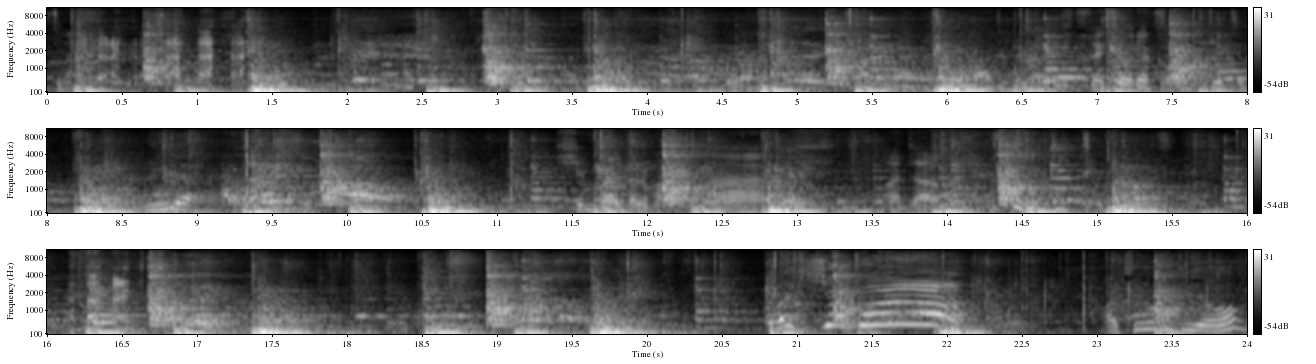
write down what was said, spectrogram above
쳤어. 섹스를 뭐야. 신발들 봐. 아, 완전. 아이씨, 뭐야! 아, 조용히 지요.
